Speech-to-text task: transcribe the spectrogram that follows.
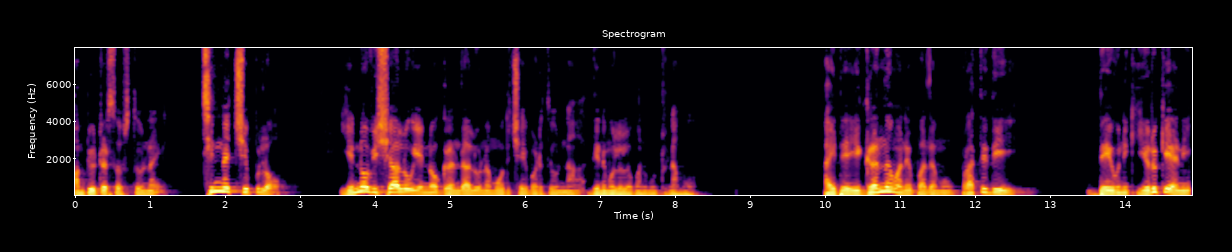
కంప్యూటర్స్ వస్తున్నాయి. చిన్న చిప్లో ఎన్నో విషయాలు ఎన్నో గ్రంథాలు నమోదు చేయబడుతున్న దినములలో మనం ఉంటున్నాము. అయితే ఈ గ్రంథం అనే పదము ప్రతిదీ దేవునికి ఎరుకే అని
